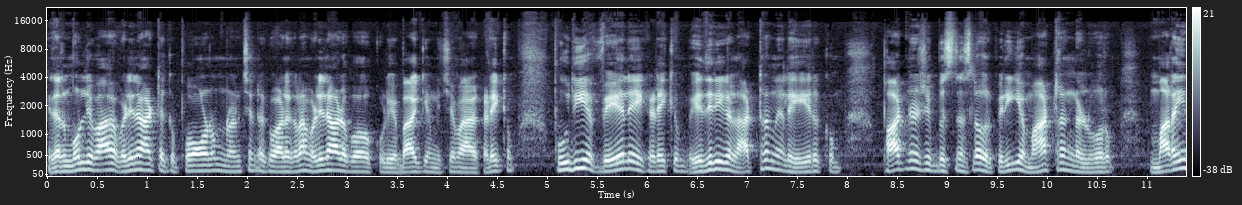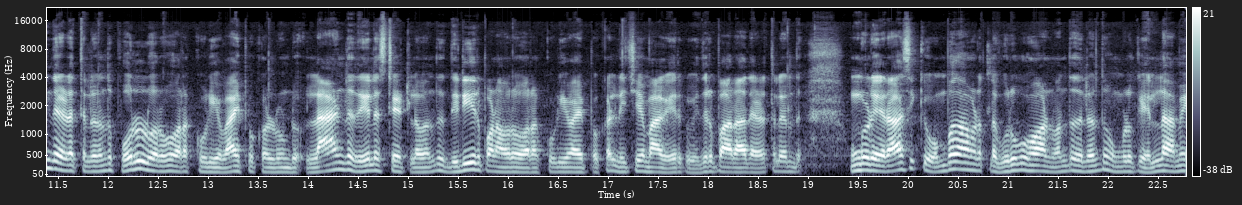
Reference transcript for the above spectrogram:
இதன் மூலியமாக வெளிநாட்டுக்கு போகணும்னு நினச்சிட்டு வாழ்க்கலாம் வெளிநாடு போகக்கூடிய பாக்கியம் நிச்சயமாக கிடைக்கும். புதிய வேலை கிடைக்கும். எதிரிகள் அற்ற நிலை இருக்கும். பார்ட்னர்ஷிப் பிஸ்னஸில் ஒரு பெரிய மாற்றங்கள் வரும். மறைந்த இடத்துலேருந்து பொருள் வரவு வரக்கூடிய வாய்ப்புகள் உண்டு. லேண்டு ரியல் எஸ்டேட்டில் வந்து திடீர் பணம் வரவு வரக்கூடிய வாய்ப்புகள் நிச்சயமாக இருக்கும். எதிர்பாராத இடத்துலேருந்து. உங்களுடைய ராசிக்கு ஒன்பதாம் இடத்துல குரு பகவான் வந்ததுலேருந்து உங்களுக்கு எல்லாமே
